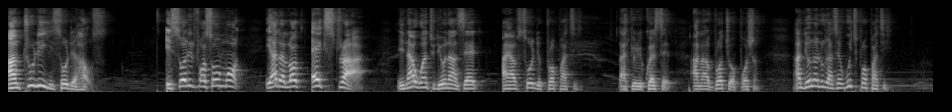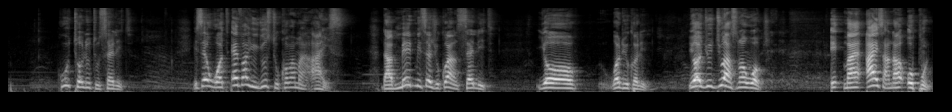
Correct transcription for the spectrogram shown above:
And truly, he sold the house. He sold it for so much. He had a lot extra. He now went to the owner and said, I have sold the property like you requested, and I've brought your portion. And the owner looked and said, Which property? Who told you to sell it? He said, Whatever you used to cover my eyes that made me say you go and sell it, your, what do you call it? Your juju has not worked. It, my eyes are now open.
